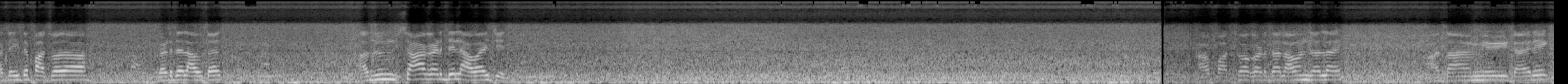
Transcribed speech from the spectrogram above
आता इथं पाचवा गडदे लावत आहेत अजून सहा गडदे लावायचे पाचवा गडदा लावून झाला आहे आता मी डायरेक्ट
